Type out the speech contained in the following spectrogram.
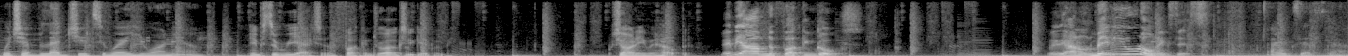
which have led you to where you are now. Maybe it's a reaction to fucking drugs you're giving me. Which aren't even helping. Maybe I'm the fucking ghost. Maybe I don't. Maybe you don't exist. I exist, Daryl.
